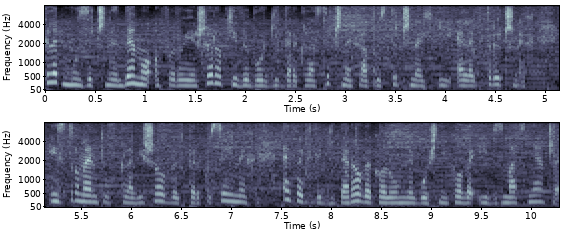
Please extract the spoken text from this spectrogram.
Sklep muzyczny Demo oferuje szeroki wybór gitar klasycznych, akustycznych i elektrycznych, instrumentów klawiszowych, perkusyjnych, efekty gitarowe, kolumny głośnikowe i wzmacniacze.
